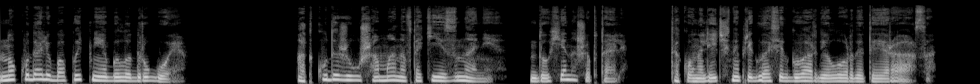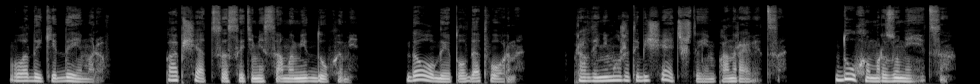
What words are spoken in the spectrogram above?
Но куда любопытнее было другое. Откуда же у шаманов такие знания? Духи нашептали. Так он лично пригласит гвардию лорда Тейрааса, владыки Дейморов, пообщаться с этими самыми духами. Долго и плодотворно. Правда, не может обещать, что им понравится. Духом, разумеется.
